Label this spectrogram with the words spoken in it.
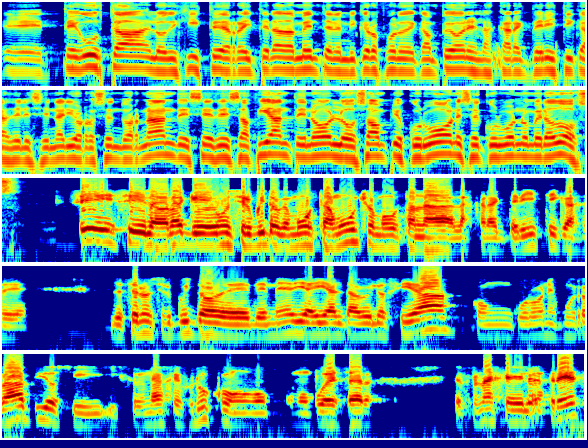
Eh, ¿Te gusta, lo dijiste reiteradamente en el micrófono de campeones, las características del escenario Rosendo Hernández? Es desafiante, ¿no? Los amplios curbones, el curbón número dos. Sí, sí, la verdad que es un circuito que me gusta mucho, me gustan las características de, de ser un circuito de, media y alta velocidad, con curbones muy rápidos y, frenajes bruscos, como, puede ser el frenaje de la 3.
